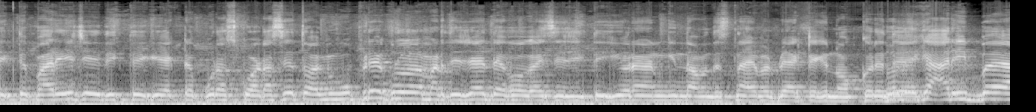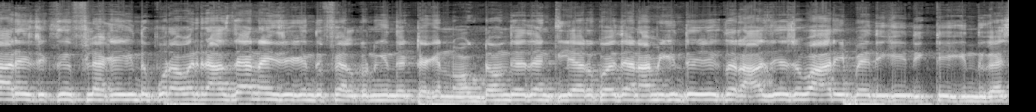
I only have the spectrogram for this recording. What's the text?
দেখতে পারি যে এই দিক থেকে একটা পুরো স্কোয়াড আছে। তো আমি উপরে গুলাল মারতে যাই দেখো গাছ এই দিক থেকে ওরা কিন্তু আমাদের স্নাইপার প্লেয়ারটাকে নক করে দেয়। দেখি আরিফ ভাই আর এই থেকে ফ্ল্যাকে কিন্তু পুরো আবার রাজ দেয় নাই যে কিন্তু ফ্যালকন কিন্তু একটাকে নকডাউন দিয়ে দেন ক্লিয়ার করে দেন। আমি কিন্তু এই রাজ দিয়ে যাব আরিফ ভাই দিকে এই দিক থেকে কিন্তু গাছ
